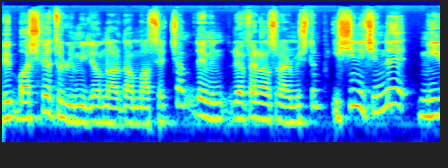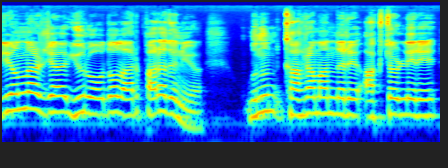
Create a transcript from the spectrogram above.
Bir başka türlü milyonlardan bahsedeceğim. Demin referans vermiştim. İşin içinde milyonlarca euro, dolar para dönüyor. Bunun kahramanları, aktörleri,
